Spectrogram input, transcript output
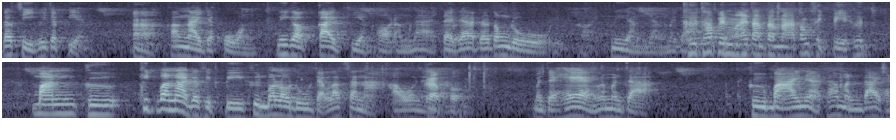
แล้วสีก็จะเปลี่ยนอ่าข้างในจะกวง นี่ก็ใกล้เคียงพอทำได้ แต่จะจะต้องดูอีกหน่อยนี่ยังยังไม่ได้ คือถ้าเป็นไม้ตามตำนาต้องสิบปีขึ้น มันคือคิดว่าน่าจะสิบปีขึ้นเพราะเราดูจากลักษณะเขาเนี่ยครับผมมันจะแห้งแล้วมันจะ คือไม้เนี่ย ถ้ามันได้ข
